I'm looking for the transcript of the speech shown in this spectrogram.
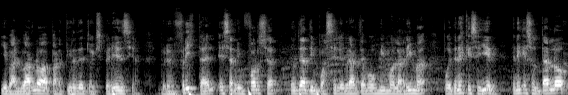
y evaluarlo a partir de tu experiencia. Pero en freestyle, ese reinforcer no te da tiempo a celebrarte a vos mismo la rima, porque tenés que seguir, tenés que soltarlo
